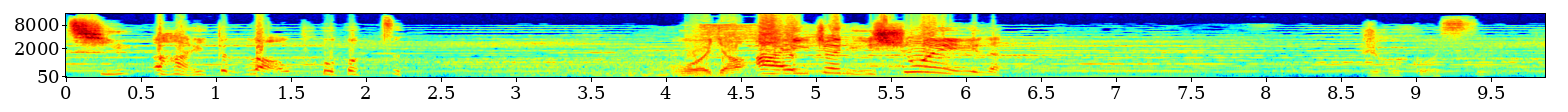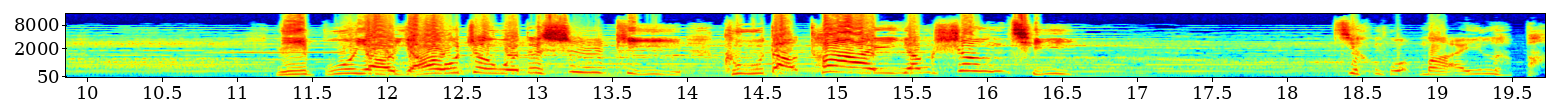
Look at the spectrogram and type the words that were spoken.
亲爱的老婆子，我要挨着你睡了。如果死了，你不要摇着我的尸体哭到太阳升起。将我埋了吧，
